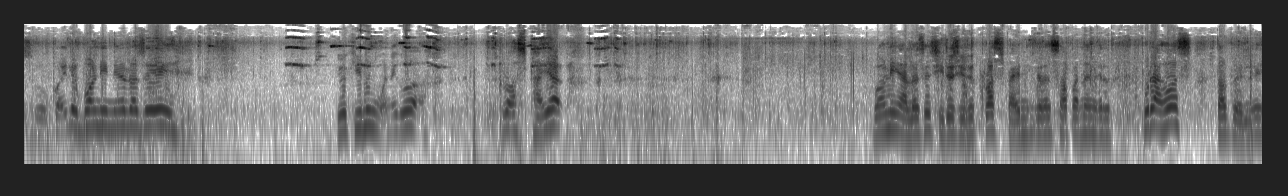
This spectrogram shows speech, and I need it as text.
सो कहिले बनिने र चाहिँ यो किनौँ भनेको क्रस फायर बनिहाल्दा चाहिँ छिटो छिटो क्रस फायर निकालेर सपना मेरो पुरा होस्। तपाईँहरूले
